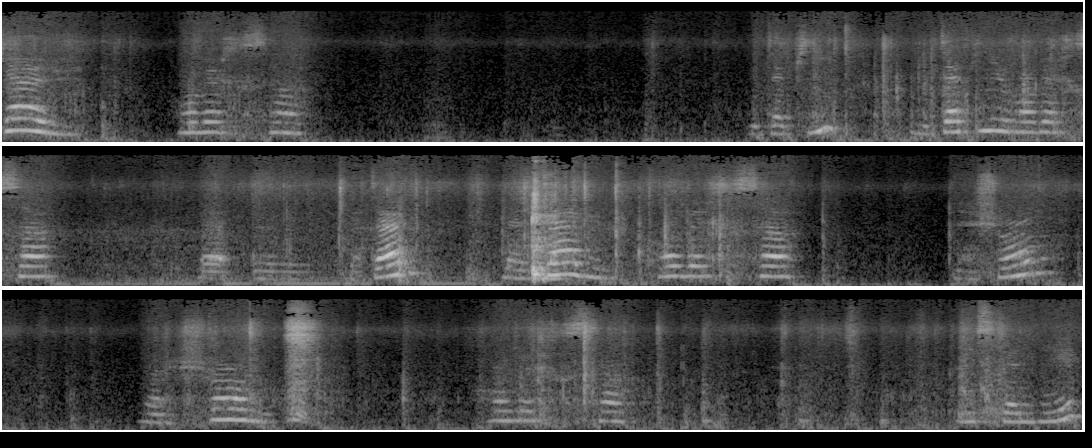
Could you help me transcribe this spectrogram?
Cage renversa le tapis. Le tapis renversa la, euh, la table. La table renversa la chambre. La chambre renversa. L'escalier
